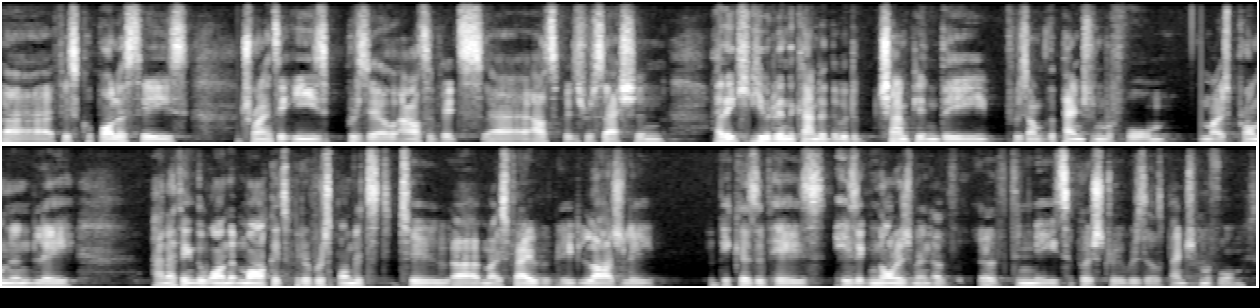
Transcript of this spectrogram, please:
uh, fiscal policies, trying to ease Brazil out of its uh, out of its recession. I think he would have been the candidate that would have championed the, for example, the pension reform most prominently. And I think the one that markets would have responded to uh, most favourably, largely because of his his acknowledgement of, of the need to push through Brazil's pension reforms.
